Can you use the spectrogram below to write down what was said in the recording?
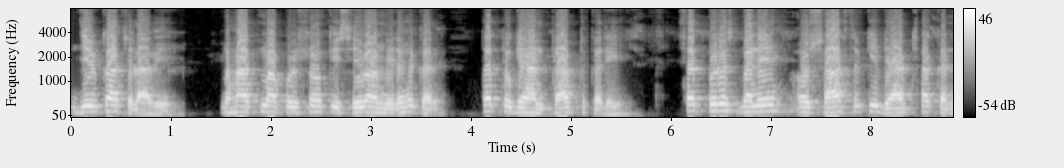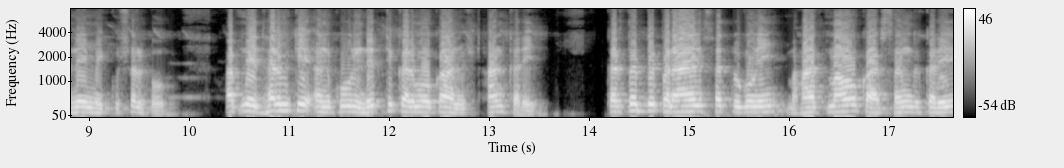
जीविका चलावे। महात्मा पुरुषों की सेवा में रहकर तत्व ज्ञान प्राप्त करे। सत्पुरुष बने और शास्त्र की व्याख्या करने में कुशल हो। अपने धर्म के अनुकूल नित्य कर्मों का अनुष्ठान करे। कर्तव्य परायण सत्वगुणी महात्माओं का संग करे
